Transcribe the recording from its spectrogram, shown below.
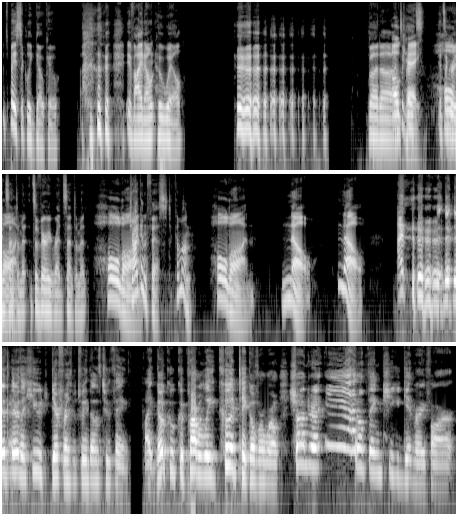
it's basically Goku. if I don't, who will? but uh, okay, it's a great, it's a great on. sentiment. It's a very red sentiment. Hold on, Dragon Fist. Come on. Hold on. No, no. I there, there, there's a huge difference between those two things. Like Goku could probably could take over a world. Chandra, eh, I don't think she could get very far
